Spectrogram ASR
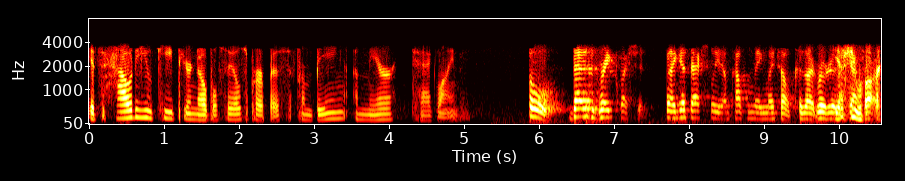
It's how do you keep your noble sales purpose from being a mere tagline? Oh, that is a great question but I guess actually I'm complimenting myself because I wrote it. Yes, you are.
